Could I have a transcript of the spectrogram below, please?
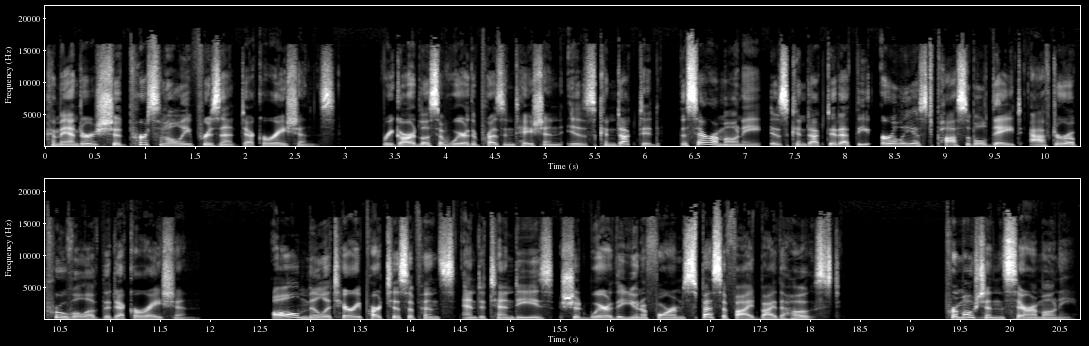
commanders should personally present decorations. Regardless of where the presentation is conducted, the ceremony is conducted at the earliest possible date after approval of the decoration. All military participants and attendees should wear the uniform specified by the host. Promotion Ceremony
